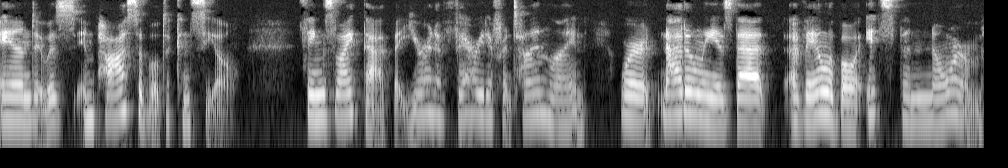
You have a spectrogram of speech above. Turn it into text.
and it was impossible to conceal things like that. But you're in a very different timeline where not only is that available, it's the norm.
